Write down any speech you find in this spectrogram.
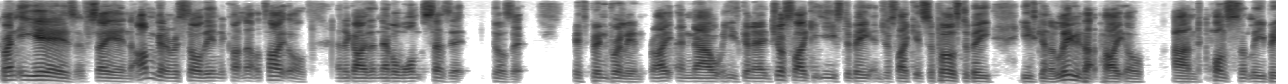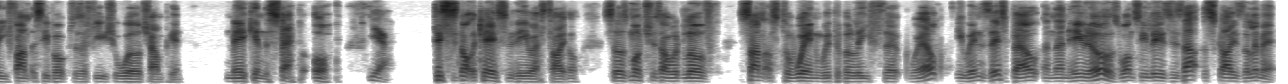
20 years of saying, I'm going to restore the Intercontinental title. And a guy that never once says it does it. It's been brilliant, right? And now he's going to, just like it used to be and just like it's supposed to be, he's going to lose that title and constantly be fantasy booked as a future world champion, making the step up. Yeah. This is not the case with the US title. So, as much as I would love Santos to win with the belief that, well, he wins this belt, and then who knows? Once he loses that, the sky's the limit.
